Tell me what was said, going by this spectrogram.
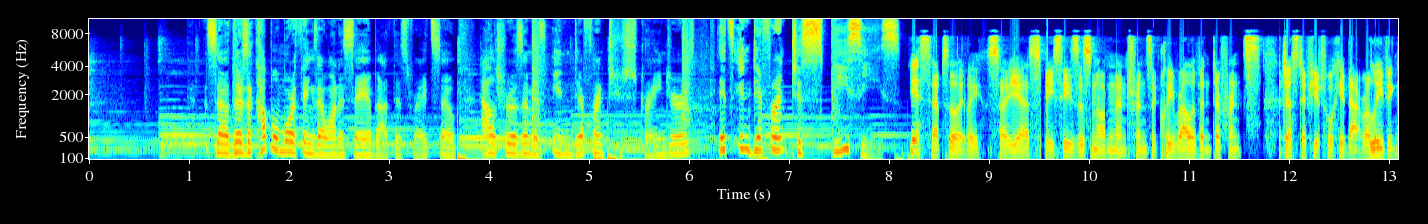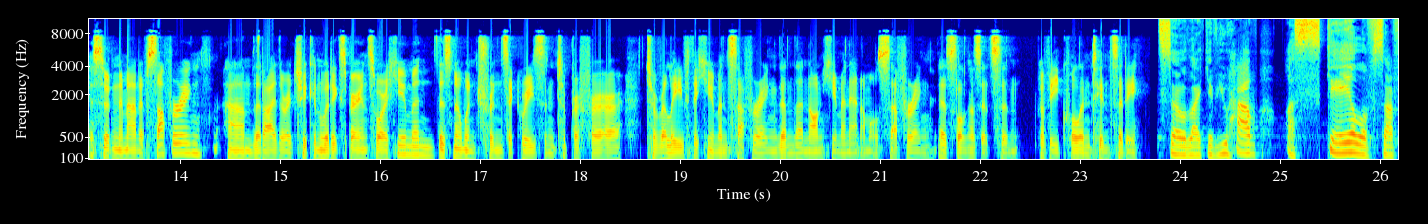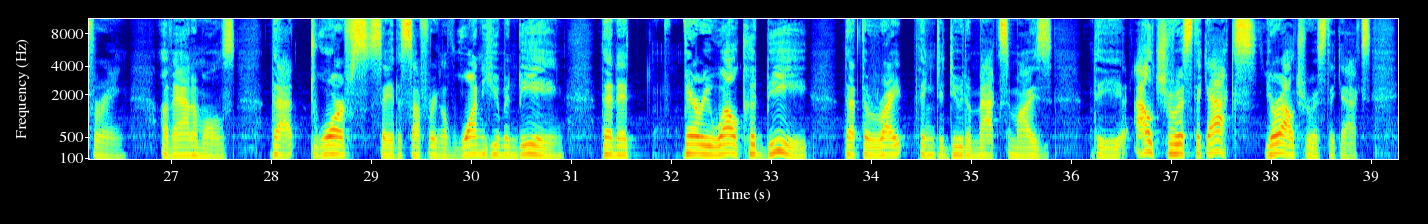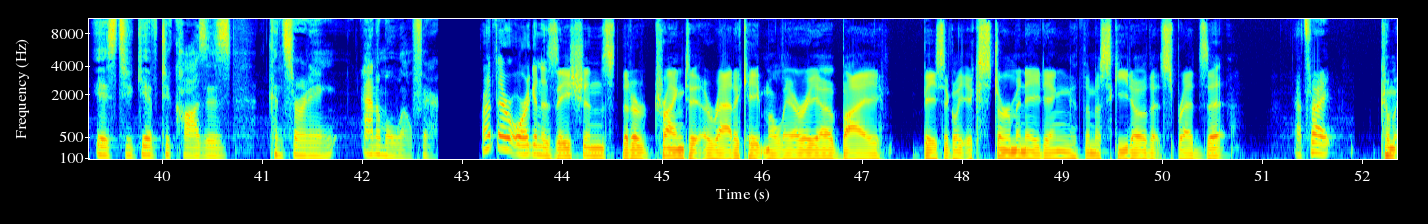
So there's a couple more things I want to say about this, right? So altruism is indifferent to strangers. It's indifferent to species. Yes, absolutely. So yeah, species is not an intrinsically relevant difference. Just if you're talking about relieving a certain amount of suffering um, that either a chicken would experience or a human, there's no intrinsic reason to prefer to relieve the human suffering than the non-human animal's suffering, as long as it's in, of equal intensity. So like if you have a scale of suffering of animals that dwarfs, say, the suffering of one human being, then it very well could be that the right thing to do to maximize the altruistic acts, your altruistic acts, is to give to causes concerning animal welfare. Aren't there organizations that are trying to eradicate malaria by basically exterminating the mosquito that spreads it? That's right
